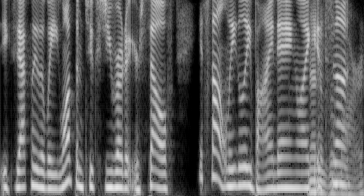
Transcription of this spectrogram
exactly the way you want them to because you wrote it yourself. It's not legally binding. Like None it's not. are.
